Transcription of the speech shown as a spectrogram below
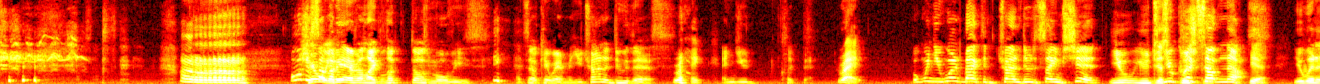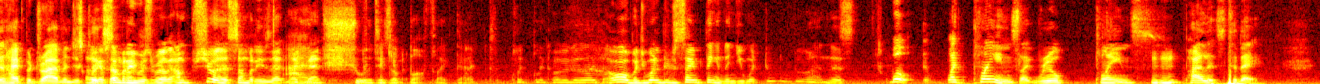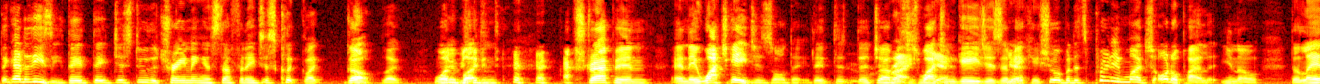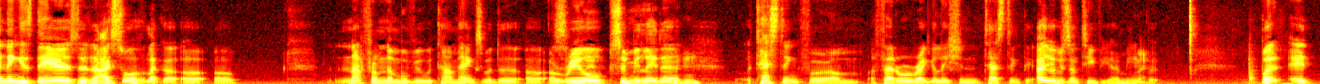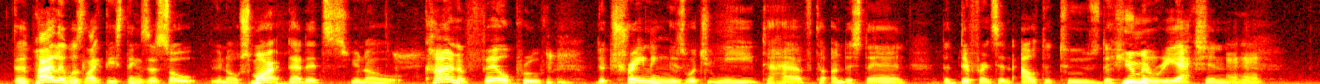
I wonder if Shall we- somebody ever like looked those movies and said, "Okay, wait a minute, you're trying to do this, right, and you click that." right. But when you went back to try to do the same shit, You you just You click it. something else. Yeah, you went in hyperdrive and just like if somebody was really, I'm sure that somebody's that like I'm that. sure there's a buff like that. Click, click, click, click, click. Oh, but you want to do the same thing, and then you went this. Well, like planes, like real planes, Mhm. pilots today, they got it easy. They they just do the training and stuff, and they just click like go, like one Yeah, button, strap in, and they watch gauges all day. They, they, their job Right, is just watching yeah. gauges and Yeah. making sure, but it's pretty much autopilot. You know, the landing is theirs. Mm-hmm. And I saw like a, a, a not from the movie with Tom Hanks, but the, a, a Simulator. real simulator Mm-hmm. testing for um, a federal regulation testing thing. Uh, It was on TV. I mean, Right. but but it the pilot was like these things are so you know smart that it's you know kind of fail proof. the training is what you need to have to understand the difference in altitudes, the human reaction Mm-hmm.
